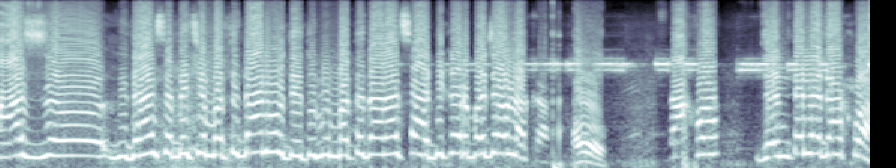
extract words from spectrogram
आज विधानसभेचे मतदान होते. तुम्ही मतदानाचा अधिकार बजावला का? हो. दाखवा. जनतेला दाखवा.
